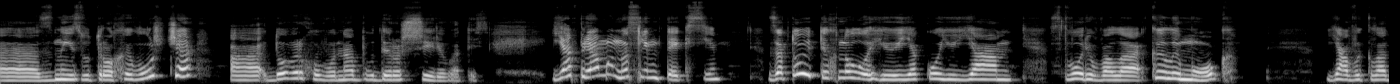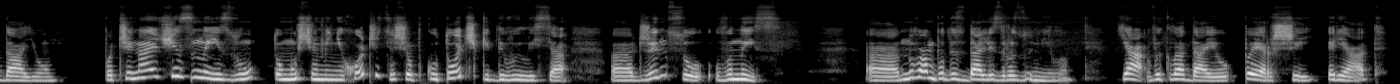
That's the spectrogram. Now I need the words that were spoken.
е, знизу трохи вужча, а доверху вона буде розширюватись. Я прямо на слімтексі. За тою технологією, якою я створювала килимок, я викладаю, починаючи знизу, тому що мені хочеться, щоб куточки дивилися е, джинсу вниз. Е, ну, вам буде далі зрозуміло. Я викладаю перший ряд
